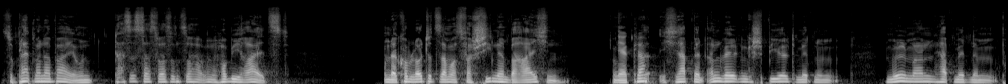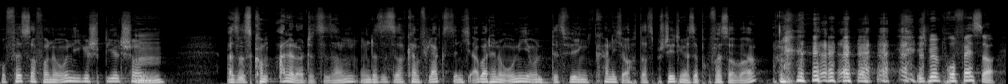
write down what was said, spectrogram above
so bleibt man dabei. Und das ist das, was uns am Hobby reizt. Und da kommen Leute zusammen aus verschiedenen Bereichen. Ja, klar. Ich habe mit Anwälten gespielt, mit einem Müllmann, habe mit einem Professor von der Uni gespielt schon. Mhm. Also es kommen alle Leute zusammen und das ist auch kein Flachs, denn ich arbeite an der Uni und deswegen kann ich auch das bestätigen, dass er Professor war. Ich bin Professor.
